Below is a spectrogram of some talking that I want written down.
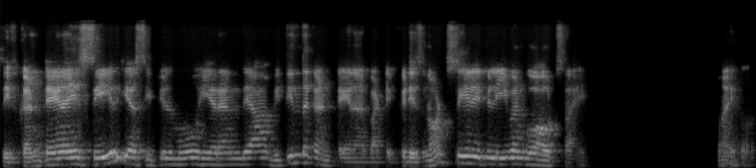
So if container is sealed, yes, it will move here and there within the container. But if it is not sealed, it will even go outside. My God,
